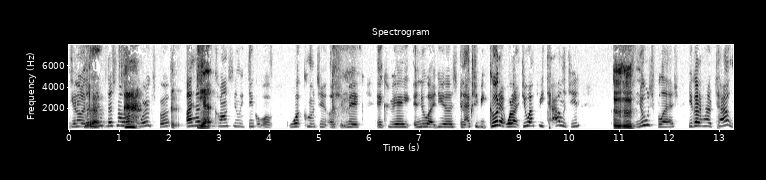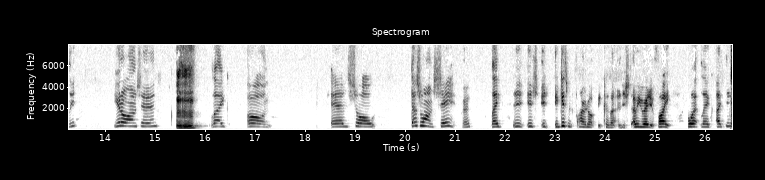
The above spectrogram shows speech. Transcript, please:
You know, that's, that's not how it works, bro. I have Yeah. to constantly think about what content I should make and create and new ideas and actually be good at what I do. I have to be talented. mm-hmm. Newsflash, you gotta have talent. You know what I'm saying? Mm-hmm. Like, um, and so that's what I'm saying, right? Like, it it it, it gets me fired up because I just I be ready to fight. But like, I think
